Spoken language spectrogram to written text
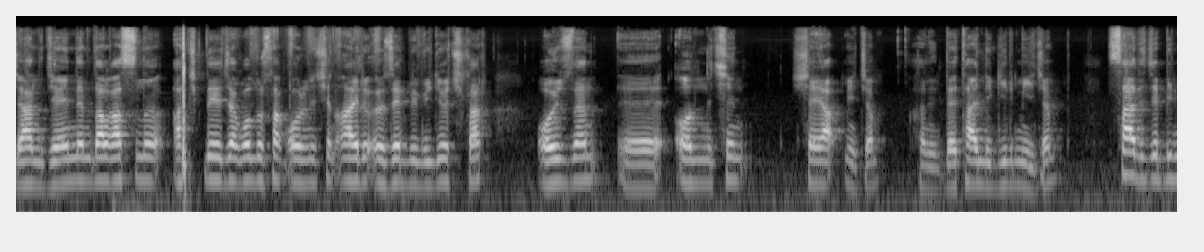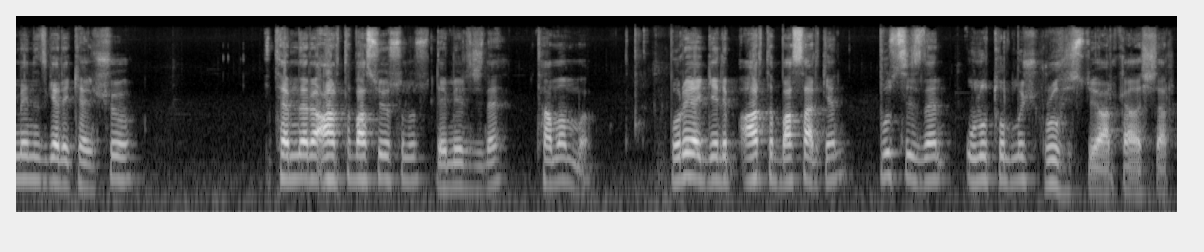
Yani cehennem dalgasını açıklayacak olursak onun için ayrı özel bir video çıkar. O yüzden e, onun için şey yapmayacağım. Hani detaylı girmeyeceğim. Sadece bilmeniz gereken şu. İtemlere artı basıyorsunuz demircide. Tamam mı? Buraya gelip artı basarken bu sizden unutulmuş ruh istiyor arkadaşlar.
